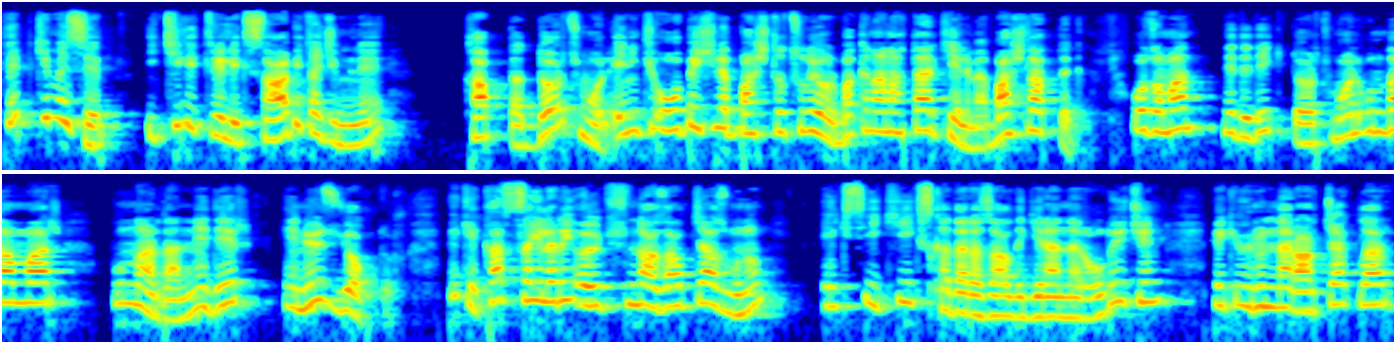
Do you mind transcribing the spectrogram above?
Tepkimesi 2 litrelik sabit hacimli kapta 4 mol N2O5 ile başlatılıyor. Bakın anahtar kelime başlattık. O zaman ne dedik? 4 mol bundan var. Bunlardan nedir? Henüz yoktur. Peki kat sayıları ölçüsünde azaltacağız bunu. Eksi 2x kadar azaldı girenler olduğu için. Peki ürünler artacaklar.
